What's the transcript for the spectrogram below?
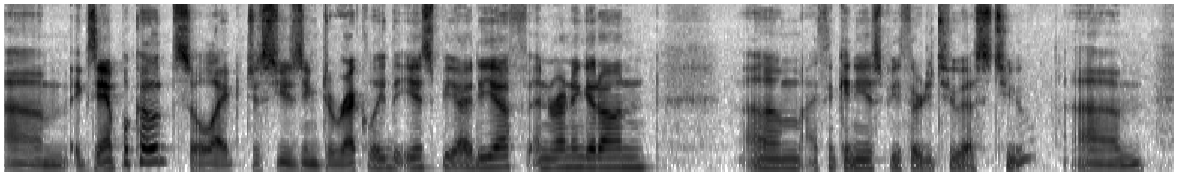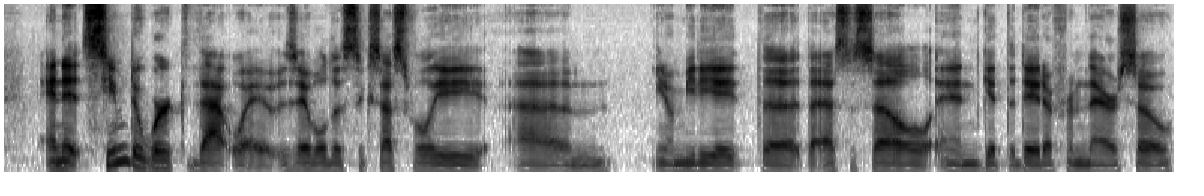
um, example code. So, like, just using directly the ESP IDF and running it on, um, I think, an ESP32S2. Um, and it seemed to work that way. It was able to successfully um, you know mediate the the SSL and get the data from there. So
